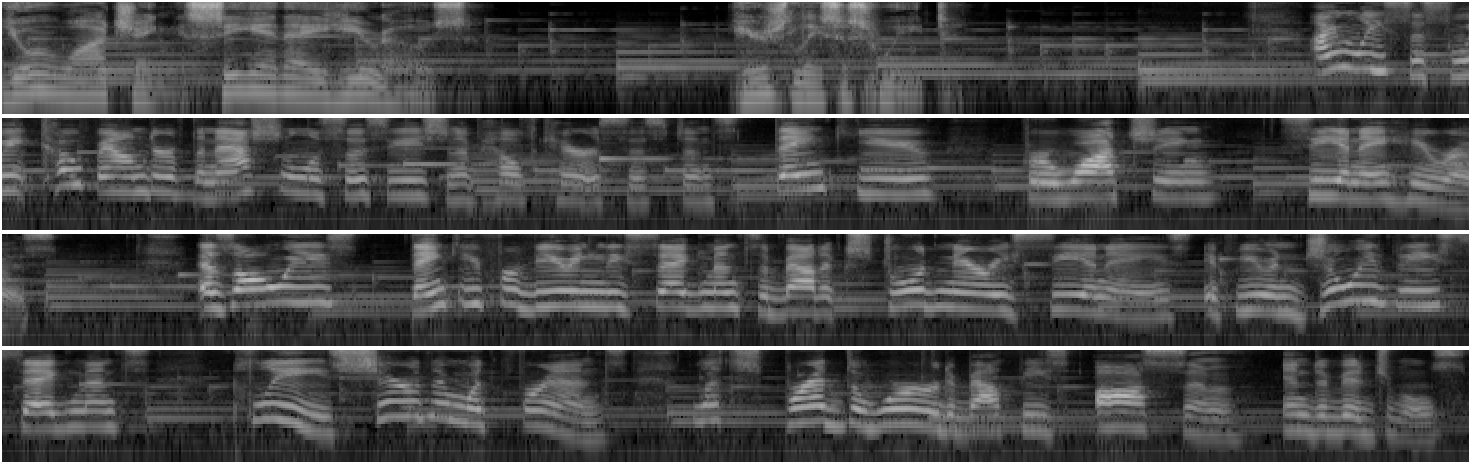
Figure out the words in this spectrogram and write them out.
You're watching CNA Heroes. Here's Lisa Sweet. I'm Lisa Sweet, co-founder of the National Association of Healthcare Assistants. Thank you for watching CNA Heroes. As always, thank you for viewing these segments about extraordinary CNAs. If you enjoy these segments, please share them with friends. Let's spread the word about these awesome individuals.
